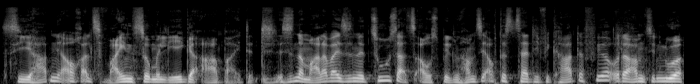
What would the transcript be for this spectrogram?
Sie haben ja auch als Weinsommelier gearbeitet. Das ist normalerweise eine Zusatzausbildung. Haben Sie auch das Zertifikat dafür oder haben Sie nur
